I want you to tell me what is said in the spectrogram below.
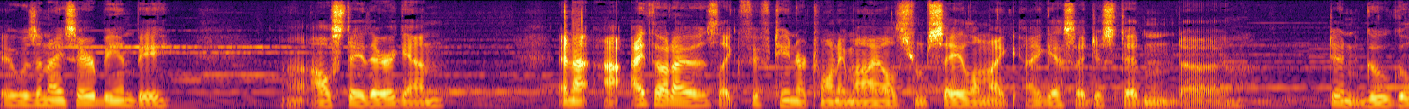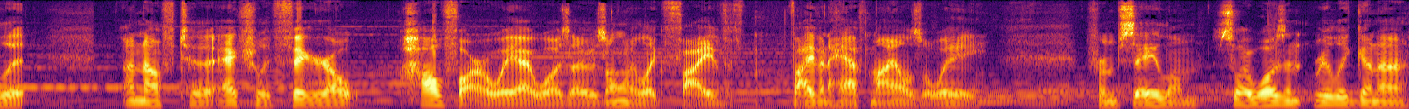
it was a nice Airbnb. Uh, I'll stay there again. And I, I, thought I was like 15 or 20 miles from Salem. I, I guess I just didn't uh, didn't Google it enough to actually figure out how far away I was. I was only like five five and a half miles away from Salem, so I wasn't really gonna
